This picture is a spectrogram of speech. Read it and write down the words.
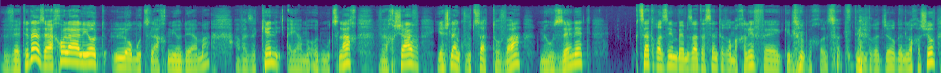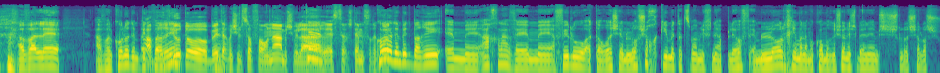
ואתה יודע, זה יכול היה להיות לא מוצלח, מי יודע מה, אבל זה כן היה מאוד מוצלח, ועכשיו יש להם קבוצה טובה, מאוזנת. קצת רזים בעמדת הסנטר המחליף, אה, כאילו בכל זאת דנדרה ג'ורדן לא חשוב, אבל, אה, אבל כל עוד הם לא, אבל בריא, הביאו אותו בטח בשביל סוף העונה, בשביל כן. ה-10-12 כל דקות. עוד הם ביט בריא, הם אה, אחלה, והם אה, אפילו, אתה רואה שהם לא שוחקים את עצמם לפני הפלייאוף, הם לא הולכים על המקום הראשון, יש ביניהם שלוש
